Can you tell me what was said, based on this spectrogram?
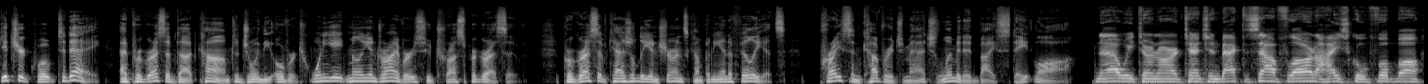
Get your quote today at progressive.com to join the over 28 million drivers who trust Progressive. Progressive Casualty Insurance Company and Affiliates. Price and coverage match limited by state law. Now we turn our attention back to South Florida high school football.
